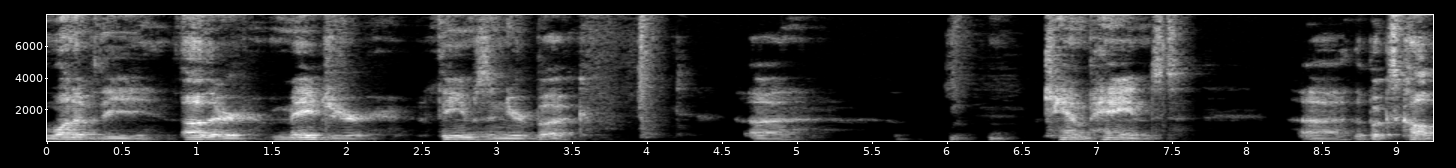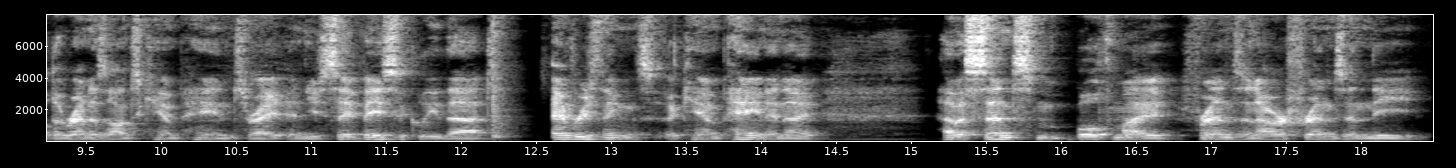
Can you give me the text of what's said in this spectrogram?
One of the other major themes in your book, uh, campaigns. Uh, the book's called The Renaissance Campaigns, right? And you say basically that everything's a campaign. And I have a sense, both my friends and our friends in the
